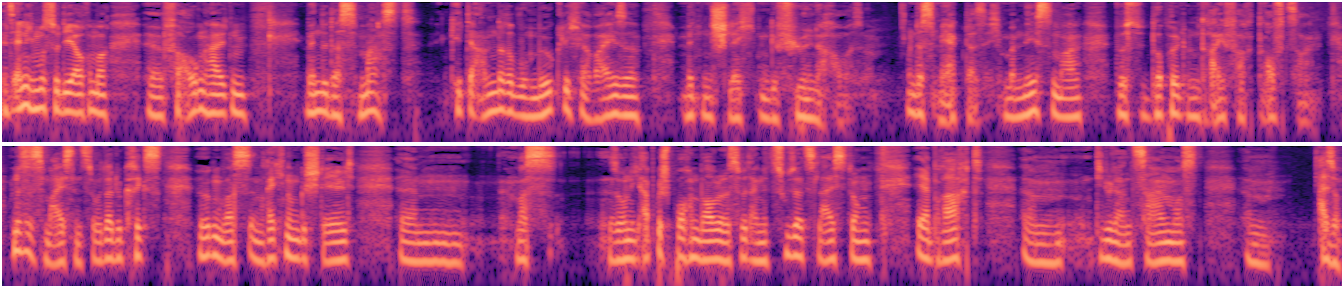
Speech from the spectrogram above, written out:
Letztendlich musst du dir auch immer äh, vor Augen halten, wenn du das machst, geht der andere womöglicherweise mit einem schlechten Gefühl nach Hause. Und das merkt er sich. Und beim nächsten Mal wirst du doppelt und dreifach draufzahlen. Und das ist meistens so. Oder du kriegst irgendwas in Rechnung gestellt, ähm, was so nicht abgesprochen war, oder es wird eine Zusatzleistung erbracht, ähm, die du dann zahlen musst. Ähm, also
